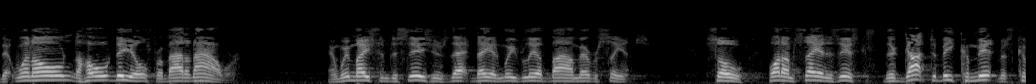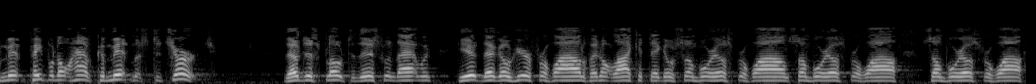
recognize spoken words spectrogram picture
that went on the whole deal for about an hour. And we made some decisions that day and we've lived by them ever since. So what I'm saying is this, there got to be commitments. Commit, people don't have commitments to church. They'll just float to this one, that one. Here, they'll go here for a while. If they don't like it, they go somewhere else for a while, and somewhere else for a while, somewhere else for a while.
